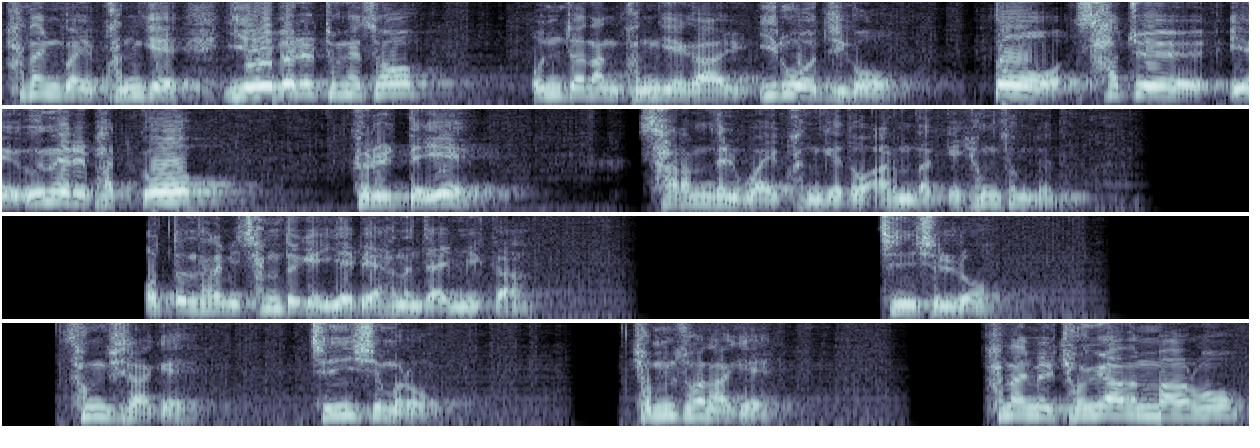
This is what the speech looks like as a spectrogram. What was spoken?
하나님과의 관계, 예배를 통해서 온전한 관계가 이루어지고 또 사죄의 은혜를 받고 그럴 때에 사람들과의 관계도 아름답게 형성되는 거예요. 어떤 사람이 참되게 예배하는 자입니까? 진실로, 성실하게, 진심으로, 겸손하게, 하나님을 경외하는 마음으로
